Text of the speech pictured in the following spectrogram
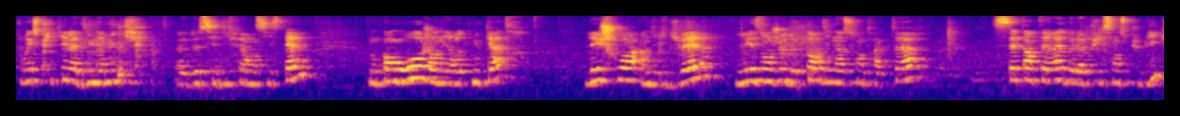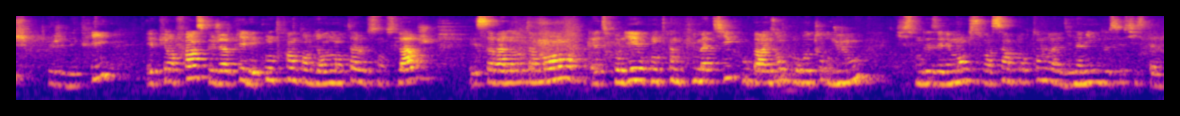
pour expliquer la dynamique de ces différents systèmes. Donc en gros, j'en ai retenu quatre. Les choix individuels, les enjeux de coordination entre acteurs, cet intérêt de la puissance publique que j'ai décrit, et puis enfin ce que j'ai appelé les contraintes environnementales au sens large, et ça va notamment être lié aux contraintes climatiques ou par exemple au retour du loup, qui sont des éléments qui sont assez importants dans la dynamique de ces systèmes.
